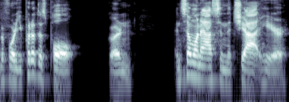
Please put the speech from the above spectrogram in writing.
before you put up this poll, Gordon, and someone asked in the chat here.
